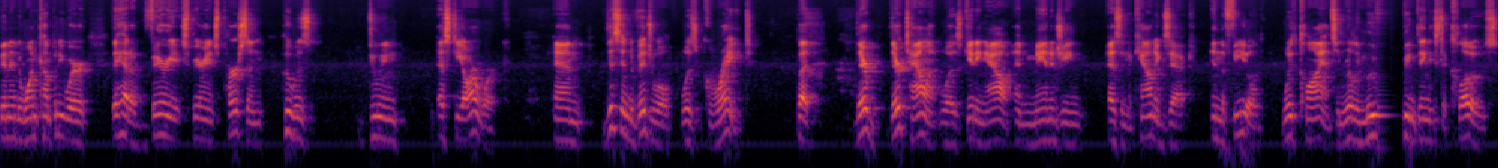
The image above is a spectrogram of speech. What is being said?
been into one company where they had a very experienced person who was doing SDR work. And this individual was great, but their their talent was getting out and managing as an account exec in the field with clients and really moving things to close.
